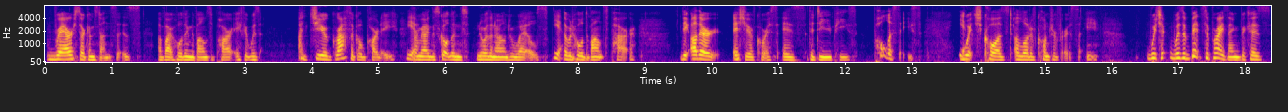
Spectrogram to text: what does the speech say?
rare circumstances about holding the balance apart if it was a geographical party Yeah. from either Scotland, Northern Ireland, or Wales Yeah. that would hold the balance of power. The other issue, of course, is the DUP's policies, which caused a lot of controversy, which was a bit surprising because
